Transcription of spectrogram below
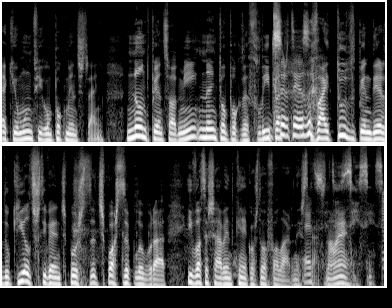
a que o mundo fique um pouco menos estranho. Não depende só de mim, nem tão pouco da Filipa. De certeza. Vai tudo depender do que eles estiverem dispostos, dispostos a colaborar. E vocês sabem de quem é que eu estou a falar neste É, caso, sim, não é? Sim, sim, sim.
